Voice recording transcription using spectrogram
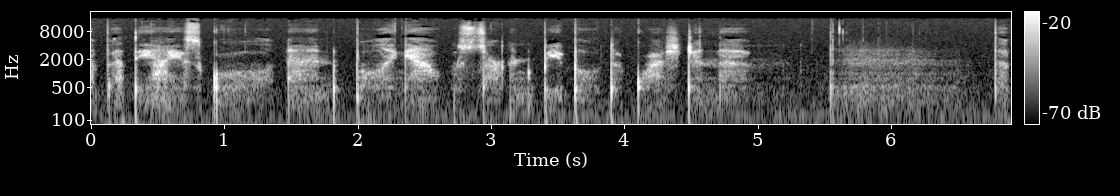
up at the high school and pulling out certain people to question them. The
